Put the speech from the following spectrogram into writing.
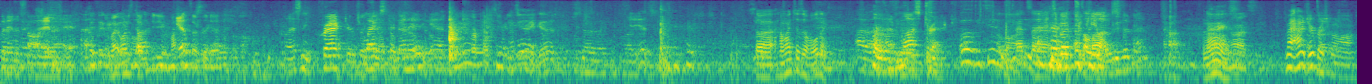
put in a five. You might want to stop eating Yep. muffins every day. Well, that's neat. Cracked or flexed or done anything, yeah. That's pretty good. It is. So, uh, how much is a Holden? I've lost track. Oh, That's, uh, It's about that's two a lot. kilos. Nice. Matt, how's your brush going along?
